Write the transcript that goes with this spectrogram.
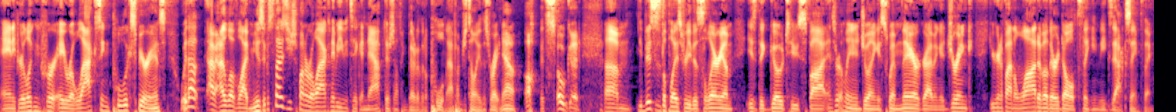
and if you're looking for a relaxing pool experience without, I, mean, I love live music, but sometimes you just want to relax, maybe even take a nap. There's nothing better than a pool nap. I'm just telling you this right now. Oh, it's so good. Um, this is the place for you. The solarium is the go-to spot, and certainly enjoying a swim there, grabbing a drink. You're going to find a lot of other adults thinking the exact same thing.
